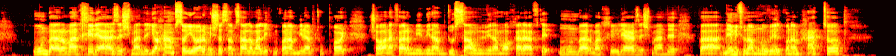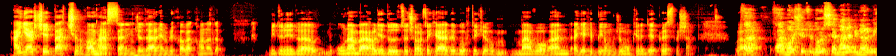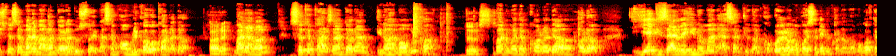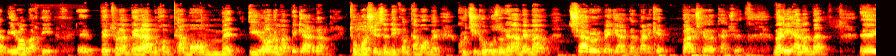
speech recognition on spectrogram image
اون برا من خیلی ارزشمنده. یا همسایه ها رو می‌شناسم سلام علیک می‌کنم میرم تو پارک چهار نفر رو می‌بینم دوستم رو می‌بینم آخر هفته اون برا من خیلی ارزشمنده و نمی‌تونم اونو ول کنم. حتی اگرچه بچه هام هستن اینجا در امریکا و کانادا. می‌دونید؟ و اونم به حال یه دو, دو تا چهار تا کرده گفته که خب من واقعا اگر که بیام اونجا ممکنه دپرس بشن و فرمایشتون درسته منم اینا رو می‌شناسم. منم الان دارم دوستای مثلا آمریکا و کانادا. آره. من الان سه تا فرزند دارم. اینا همه آمریکان. درست. من اومدم کانادا. حالا یک ذره اینو من اصلا جدا می‌کنم با ایران مقایسه نمی‌کنم. اما گفتم ایران وقتی بتونم برم می‌خوام تمام ایران رو من بگردم. تو ماشین زندگی کنم تمام کوچیک و بزرگ همه من شهر رو بگردم. برای اینکه براش کردم تنگ شده. ولی الان من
